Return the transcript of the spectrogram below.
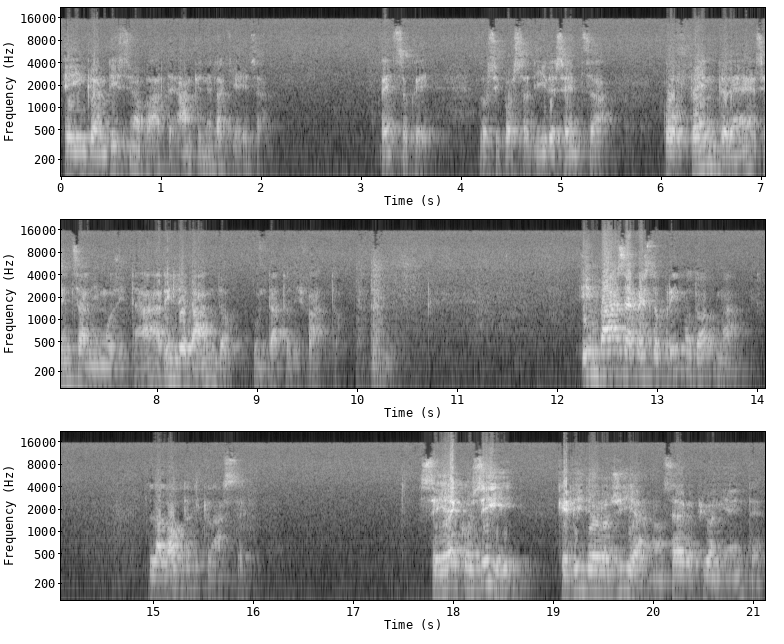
e in grandissima parte anche nella Chiesa. Penso che lo si possa dire senza offendere, eh, senza animosità, rilevando un dato di fatto. In base a questo primo dogma, la lotta di classe. Se è così che l'ideologia non serve più a niente,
